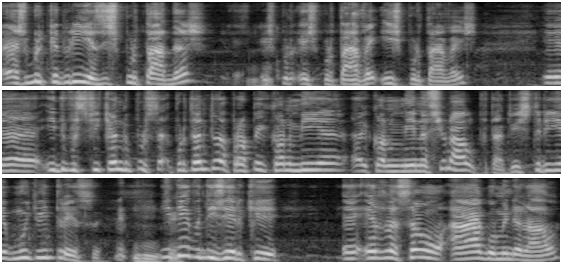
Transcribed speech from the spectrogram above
as mercadorias exportadas, exportáveis, exportáveis eh, e diversificando, portanto, a própria economia, a economia nacional. Portanto, isso teria muito interesse. Uhum, e devo dizer que, eh, em relação à água mineral,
